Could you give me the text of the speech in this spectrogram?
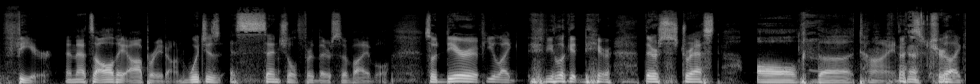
fear, and that's all they operate on, which is essential for their survival. So deer, if you like if you look at deer, they're stressed all the time. That's true. Like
